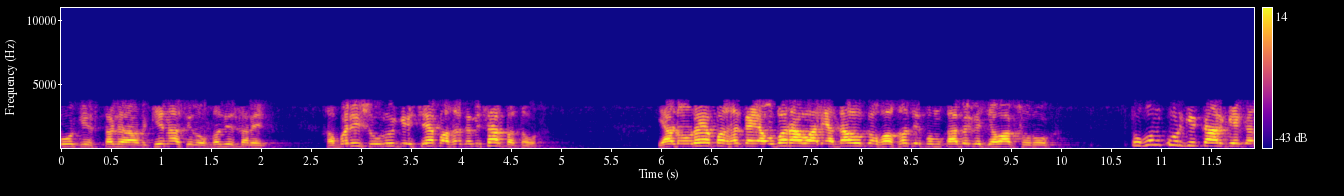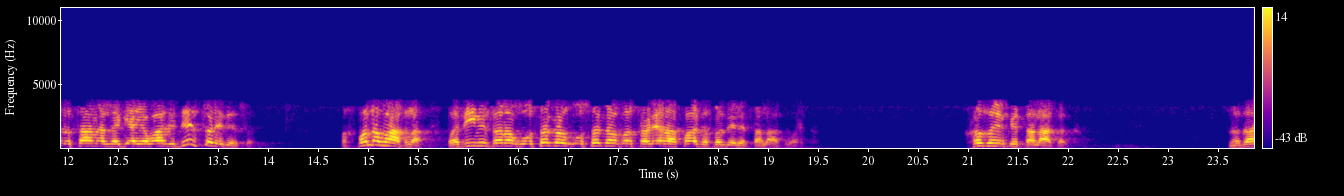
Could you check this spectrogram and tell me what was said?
کو کې ستړی راوړ کې ناسې د خزې سره خبرې شروع کې چې په خکه مثال پته و یا ډوړې په خکه یا اوبر والی ادا و که خزې په مقابل کې جواب شروع ته هم کور کې کار کې کنه سان لګیا یوازې دې سړی دې سره خپل واخله په دې سره غوسه ګړ غوسه ګړ بس سړی را پاز خزې له طلاق ورک خزه په طلاق ک نو دا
